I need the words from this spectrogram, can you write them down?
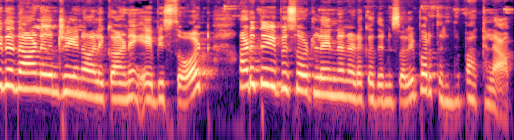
இதுதான் இன்றைய நாளுக்கான எபிசோட் அடுத்த எபிசோட்ல என்ன நடக்குதுன்னு சொல்லி பொறுத்திருந்து பார்க்கலாம்.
